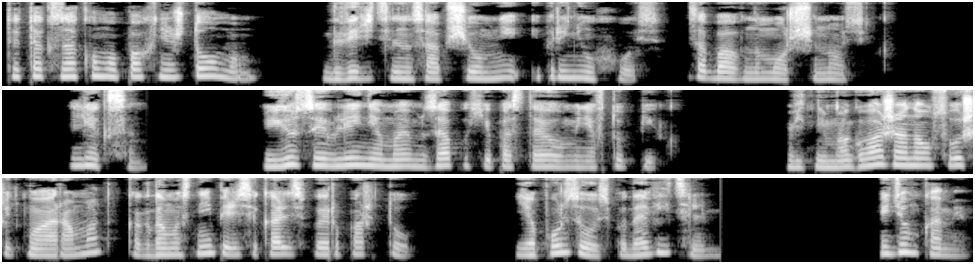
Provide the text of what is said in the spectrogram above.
«Ты так знакомо пахнешь домом!» – доверительно сообщил мне и принюхалась, забавно морщи носик. Лекса. Ее заявление о моем запахе поставило меня в тупик. Ведь не могла же она услышать мой аромат, когда мы с ней пересекались в аэропорту. Я пользовалась подавителем. Идем, Ками.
